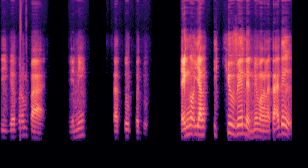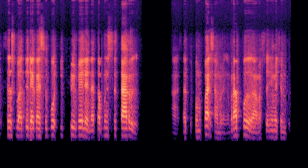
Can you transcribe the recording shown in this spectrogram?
Tiga per empat. Yang ini satu per dua. Tengok yang equivalent memanglah tak ada. So, sebab tu dia akan sebut equivalent ataupun setara. Ha, satu per empat sama dengan berapa? Ha, maksudnya macam tu.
